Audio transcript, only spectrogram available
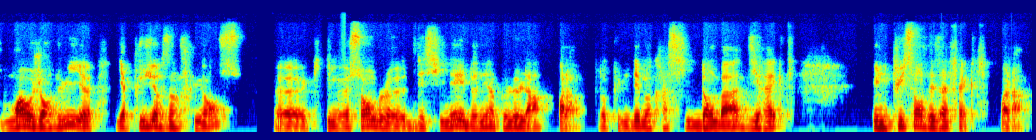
moi aujourd'hui, il y a plusieurs influences qui me semblent dessiner et donner un peu le là. Voilà, donc une démocratie d'en bas, directe, une puissance des affects. Voilà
